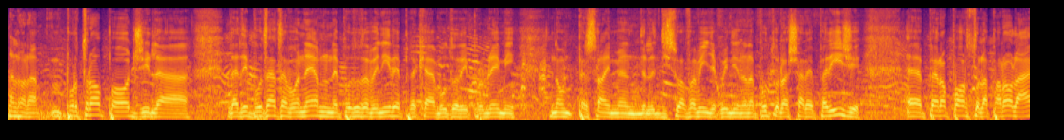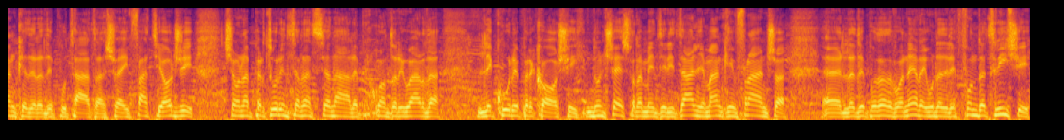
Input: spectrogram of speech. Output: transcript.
Allora, purtroppo oggi la, la deputata Vonner non è potuta venire perché ha avuto dei problemi non personali ma di sua famiglia, quindi non ha potuto lasciare Parigi, eh, però porto la parola anche della deputata, cioè infatti oggi c'è un'apertura internazionale per quanto riguarda le cure precoci, non c'è solamente in Italia ma anche in Francia, eh, la deputata Vonner è una delle fondatrici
